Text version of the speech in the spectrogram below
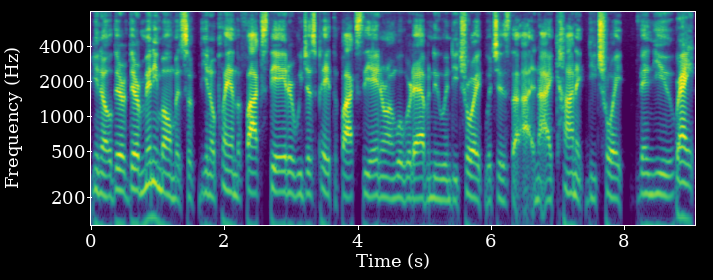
you know, there there are many moments of you know playing the Fox Theater. We just played the Fox Theater on Woodward Avenue in Detroit, which is the an iconic Detroit venue. right.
